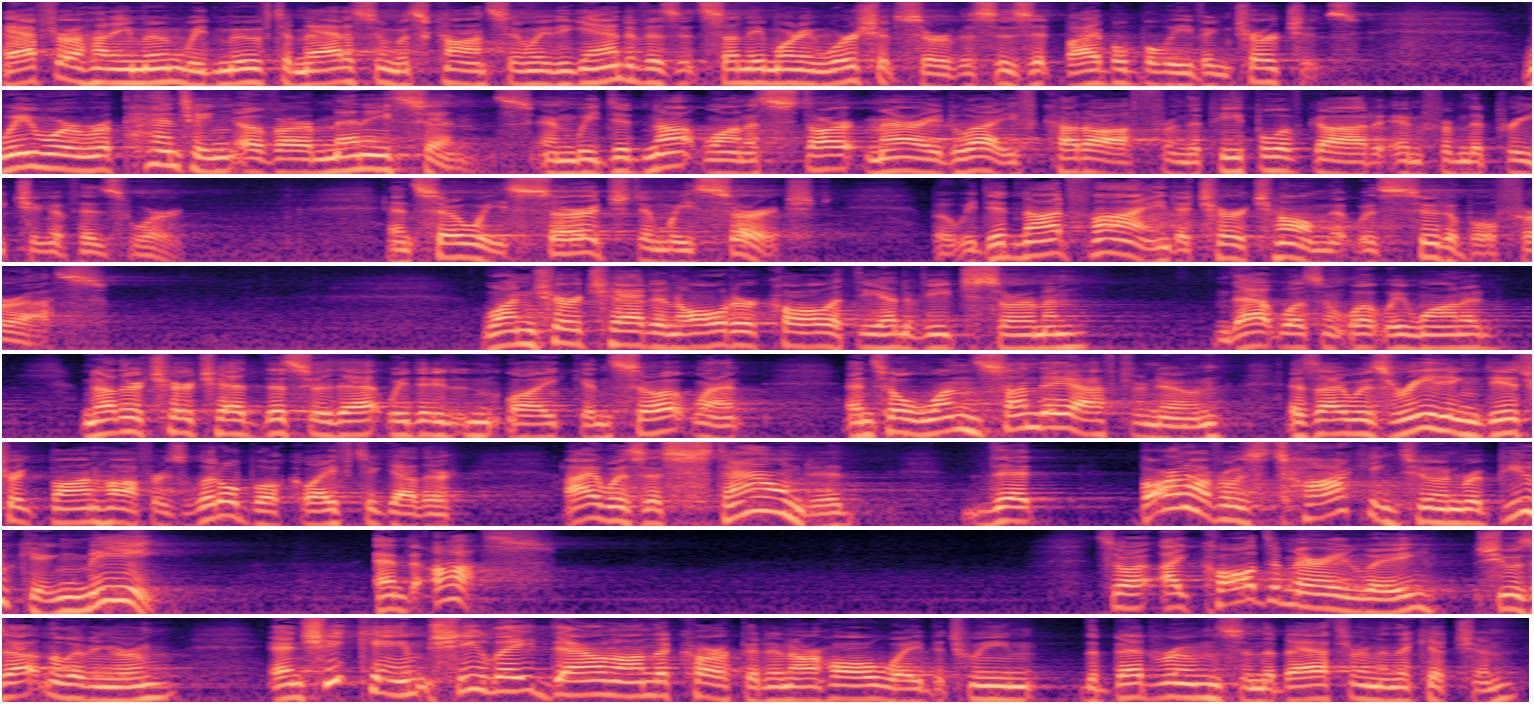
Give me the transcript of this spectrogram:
After a honeymoon, we'd moved to Madison, Wisconsin. We began to visit Sunday morning worship services at Bible believing churches. We were repenting of our many sins, and we did not want to start married life cut off from the people of God and from the preaching of His Word. And so we searched and we searched, but we did not find a church home that was suitable for us. One church had an altar call at the end of each sermon. That wasn't what we wanted. Another church had this or that we didn't like, and so it went until one Sunday afternoon, as I was reading Dietrich Bonhoeffer's little book, Life Together, I was astounded that Bonhoeffer was talking to and rebuking me and us. So I called to Mary Lee. She was out in the living room. And she came, she laid down on the carpet in our hallway between the bedrooms and the bathroom and the kitchen,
